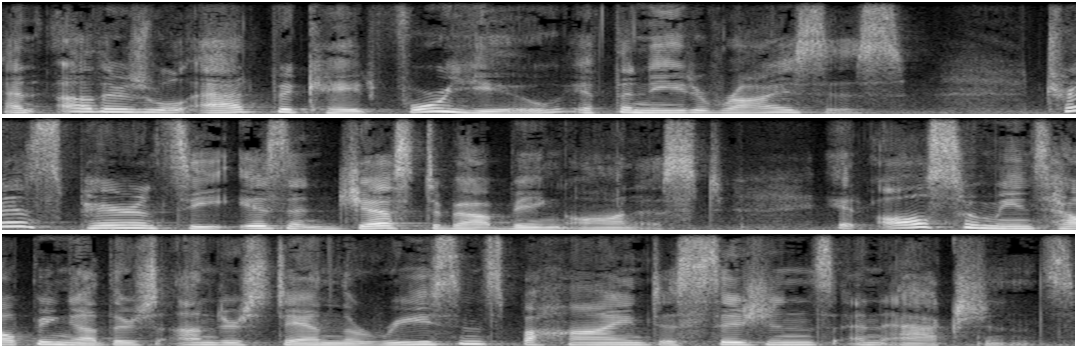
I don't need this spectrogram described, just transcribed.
and others will advocate for you if the need arises. Transparency isn't just about being honest. It also means helping others understand the reasons behind decisions and actions.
